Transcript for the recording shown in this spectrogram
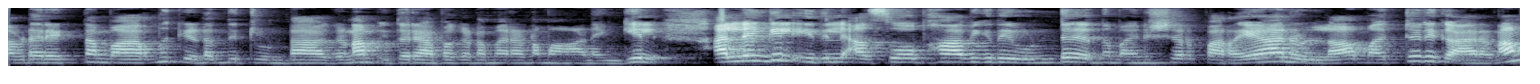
അവിടെ രക്തം വാർന്ന് കിടന്നിട്ടുണ്ടാകണം. ഇതൊരു അപകട മരണമാണെങ്കിൽ. അല്ലെങ്കിൽ ഇതിൽ അസ്വാഭാവികതയുണ്ട് എന്ന് മനുഷ്യർ പറയാനുള്ള മറ്റൊരു കാരണം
